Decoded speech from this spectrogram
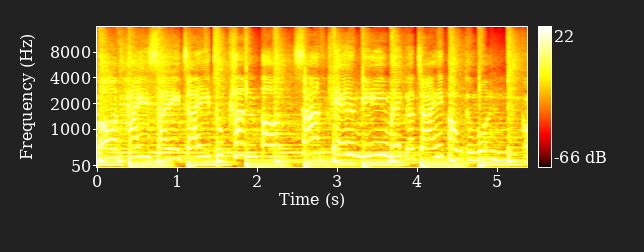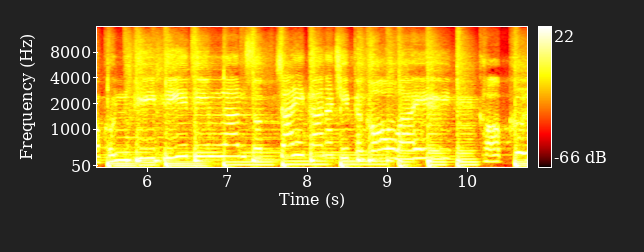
ปลอดภัยใส่ใจทุกขั้นตอน สารเคมีไม่กระจายให้ต้องกังวลขอบคุณพี่พี่ทีมงานสุดใจการอาชีพกันขอไว้ ขอบคุณ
